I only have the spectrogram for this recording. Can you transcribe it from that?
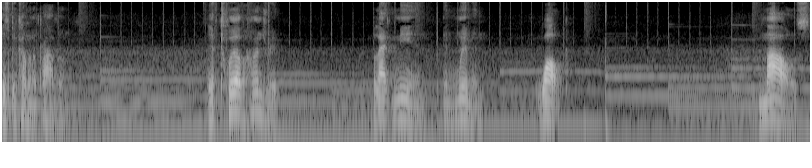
it's becoming a problem. If 1,200 black men and women walk miles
